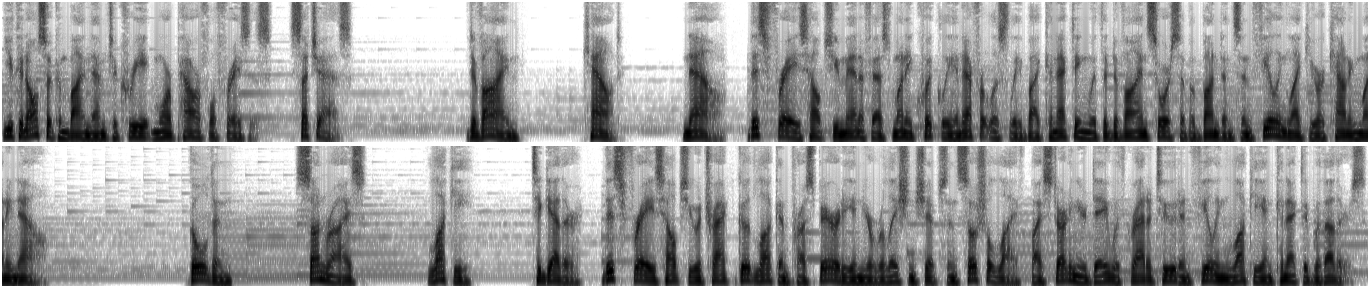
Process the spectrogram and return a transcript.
You can also combine them to create more powerful phrases, such as Divine, Count, Now, this phrase helps you manifest money quickly and effortlessly by connecting with the divine source of abundance and feeling like you are counting money now. Golden. Sunrise. Lucky. Together, this phrase helps you attract good luck and prosperity in your relationships and social life by starting your day with gratitude and feeling lucky and connected with others.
